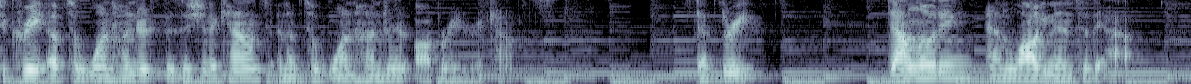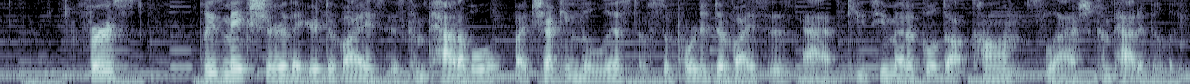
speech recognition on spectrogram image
to create up to 100 physician accounts and up to 100 operator accounts. Step 3. Downloading and logging into the app. First, please make sure that your device is compatible by checking the list of supported devices at qtmedical.com slash compatibility.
